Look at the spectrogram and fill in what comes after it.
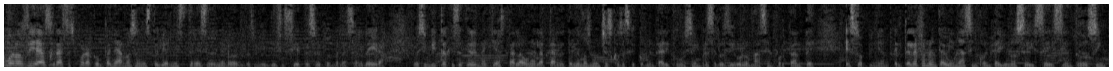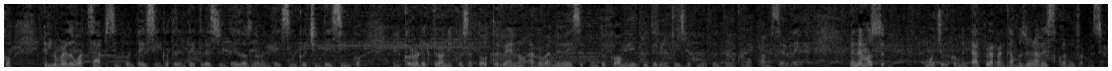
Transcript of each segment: Muy buenos días, gracias por acompañarnos en este viernes 13 de enero del 2017. Soy Pamela Cerdera. Los invito a que se queden aquí hasta la una de la tarde. Tenemos muchas cosas que comentar y como siempre se los digo, lo más importante es su opinión. El teléfono en cabina 5166125, el número de WhatsApp 5533329585, el correo electrónico es a todoterreno arroba mbs.com y en Twitter y en Facebook me encuentran como Pam Cerdeira. Tenemos mucho que comentar, pero arrancamos de una vez con la información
